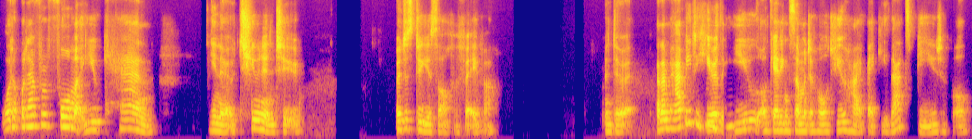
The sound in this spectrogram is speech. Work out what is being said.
whatever format you can, you know, tune into. But just do yourself a favor and do it. And I'm happy to hear mm-hmm. that you are getting someone to hold you high, Becky. That's beautiful.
